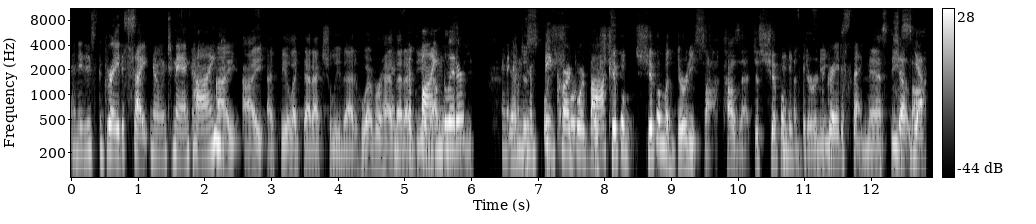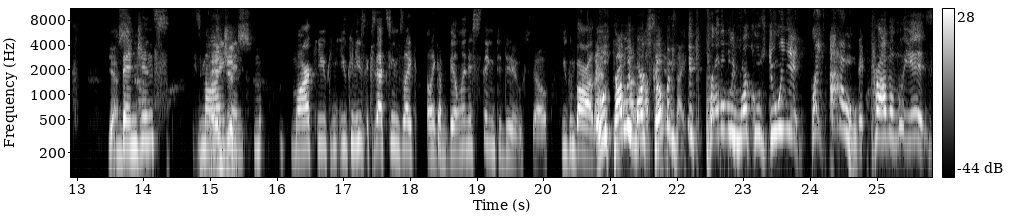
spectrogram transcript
And it is the greatest sight known to mankind. I I, I feel like that actually that whoever had and that the idea fine glitter. Was, and it yeah, comes just, in a big or, cardboard or, box. Or ship them ship them a dirty sock. How's that? Just ship them a dirty, the greatest thing. nasty so, sock. Yeah. Yes. Vengeance is mine. Vengeance. And Mark, you can you can use it because that seems like like a villainous thing to do. So you can borrow that. It was probably I'll, Mark's I'll company. It's probably Mark who's doing it right now. It probably is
